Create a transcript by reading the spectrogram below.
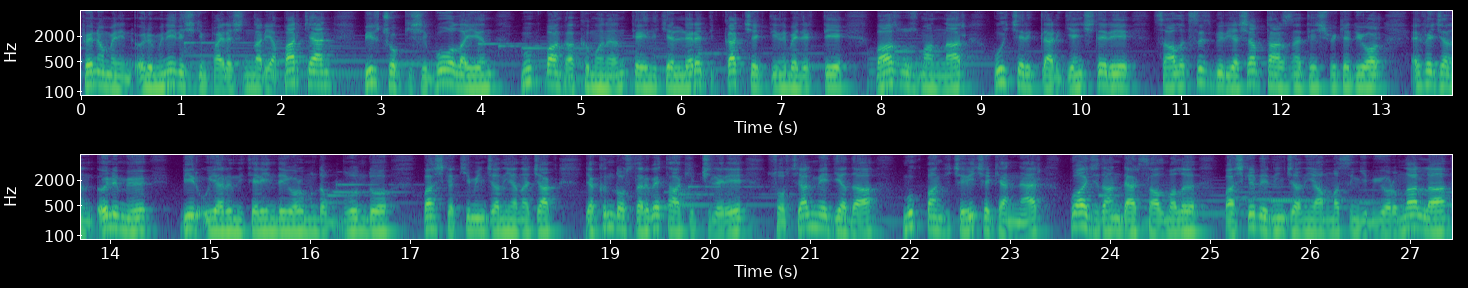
fenomenin ölümüne ilişkin paylaşımlar yaparken birçok kişi bu olayın mukbang akımının tehlikelilere dikkat çektiğini belirtti. Bazı uzmanlar bu içerikler gençleri sağlıksız bir yaşam tarzına teşvik ediyor. Efecan'ın ölümü bir uyarı niteliğinde yorumunda bulundu. Başka kimin canı yanacak? Yakın dostları ve takipçileri sosyal medyada mukbang içeriği çekenler bu acıdan ders almalı. Başka birinin canı yanmasın gibi yorumlarla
